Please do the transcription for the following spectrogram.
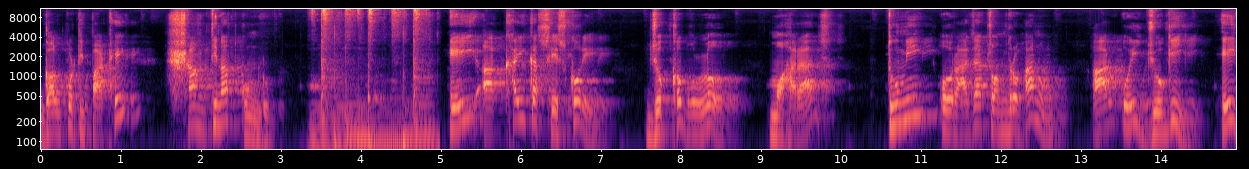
গল্পটি পাঠে শান্তিনাথ কুণ্ডু। এই আখ্যায়িকা শেষ করে যক্ষ বলল, মহারাজ, তুমি ও রাজা চন্দ্রভানু আর ওই যোগী, এই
